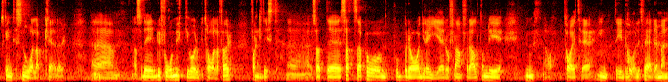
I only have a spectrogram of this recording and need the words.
ska inte snåla på kläder. Eh, Alltså det, du får mycket vad du betalar för faktiskt. Eh, Så att eh, satsa på, på bra grejer och framförallt om det är, mm, ja, ta i trä, inte i dåligt väder men,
